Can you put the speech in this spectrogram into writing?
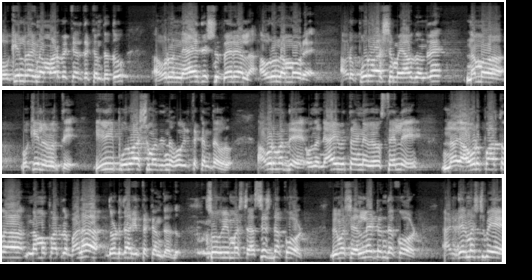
ವಕೀಲರಾಗಿ ನಾವು ಮಾಡ್ಬೇಕಾಗಿರ್ತಕ್ಕಂಥದ್ದು, ಅವರು ನ್ಯಾಯಾಧೀಶರು ಬೇರೆ ಅಲ್ಲ, ಅವರು ನಮ್ಮವರೇ. ಅವರ ಪೂರ್ವಾಶ್ರಮ ಯಾವುದು ಅಂದ್ರೆ ನಮ್ಮ ವಕೀಲ ವೃತ್ತಿ ಈ ಪೂರ್ವಾಶ್ರಮದಿಂದ ಹೋಗಿರ್ತಕ್ಕಂಥವ್ರು. ಅವ್ರ ಮಧ್ಯೆ ಒಂದು ನ್ಯಾಯ ವಿತರಣೆ ವ್ಯವಸ್ಥೆಯಲ್ಲಿ ನ- ಅವ್ರ ಪಾತ್ರ, ನಮ್ಮ ಪಾತ್ರ ಬಹಳ ದೊಡ್ಡದಾಗಿರ್ತಕ್ಕಂಥದ್ದು. So we must assist the court we must enlighten the court and there must be a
